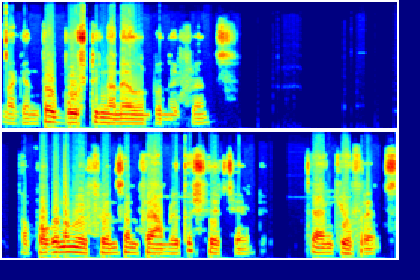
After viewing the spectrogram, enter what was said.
నాకు ఎంతో బూస్టింగ్ అనేది ఉంటుంది ఫ్రెండ్స్ తప్పకుండా మీ ఫ్రెండ్స్ అండ్ ఫ్యామిలీతో షేర్ చేయండి. Thank you friends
